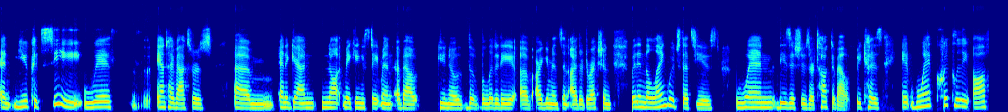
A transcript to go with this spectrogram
And you could see with anti-vaxxers, um, and again, not making a statement about you know the validity of arguments in either direction but in the language that's used when these issues are talked about because it went quickly off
